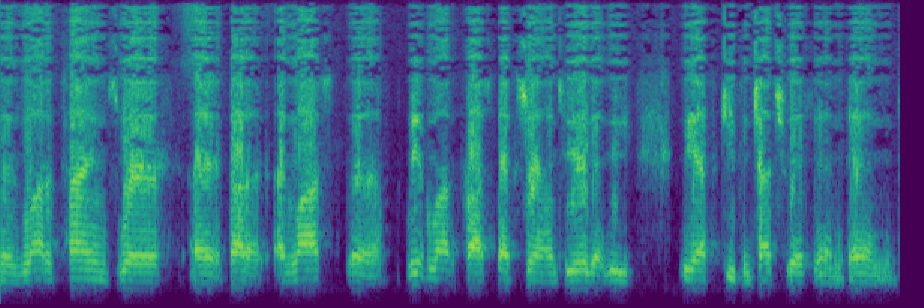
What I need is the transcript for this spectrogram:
there's a lot of times where I thought I, I lost. Uh, we have a lot of prospects around here that we we have to keep in touch with and and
